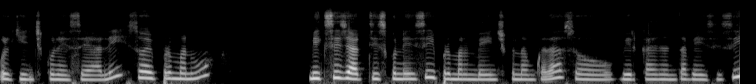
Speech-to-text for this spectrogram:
ఉడికించుకునేసేయాలి. సో ఇప్పుడు మనము మిక్సీ జార్ తీసుకునేసి ఇప్పుడు మనం వేయించుకున్నాం కదా సో బీరకాయలంతా వేసేసి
